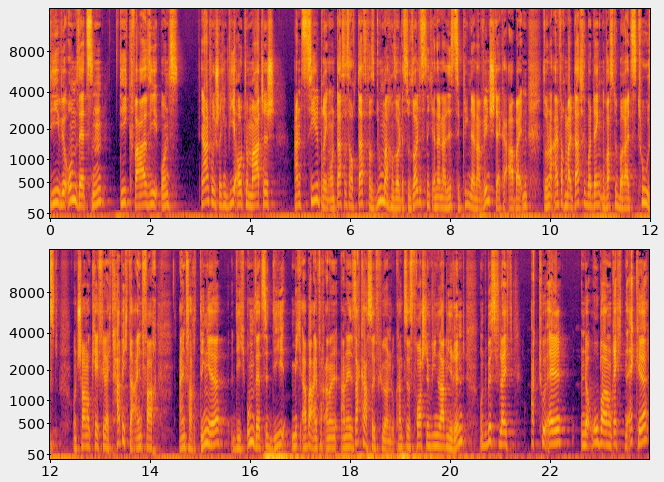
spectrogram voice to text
die wir umsetzen, die quasi uns in Anführungsstrichen wie automatisch ans Ziel bringen. Und das ist auch das, was du machen solltest. Du solltest nicht an deiner Disziplin, deiner Willensstärke arbeiten, sondern einfach mal das überdenken, was du bereits tust und schauen, okay, vielleicht habe ich da einfach einfach Dinge, die ich umsetze, die mich aber einfach an an eine Sackgasse führen. Du kannst dir das vorstellen wie ein Labyrinth und du bist vielleicht aktuell in der oberen rechten Ecke,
